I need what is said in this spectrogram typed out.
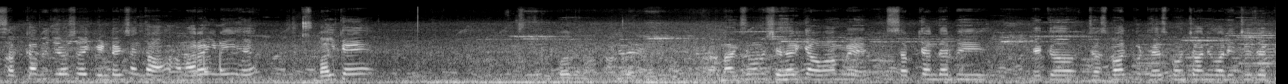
सबका भी जो है सो एक इंटेंशन था हमारा ही नहीं है बल्कि मैक्सिमम शहर के आवाम में सबके अंदर भी एक जज्बात को ठेस पहुँचाने वाली चीज़ एक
